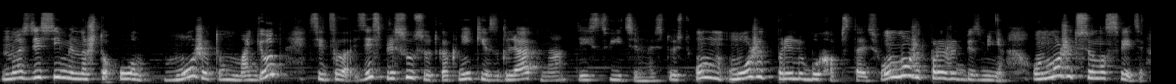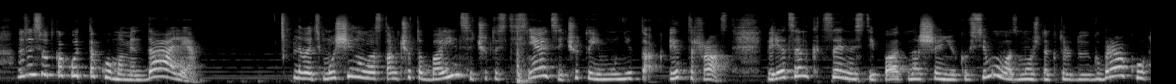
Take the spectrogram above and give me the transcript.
но здесь именно, что он может, он могет все дела. Здесь присутствует как некий взгляд на действительность. То есть он может при любых обстоятельствах, он может прожить без меня, он может все на свете. Но здесь вот какой-то такой момент. Далее. Давайте, мужчина у вас там что-то боится, что-то стесняется, что-то ему не так. Это раз. Переоценка ценностей по отношению ко всему, возможно, к труду и к браку,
